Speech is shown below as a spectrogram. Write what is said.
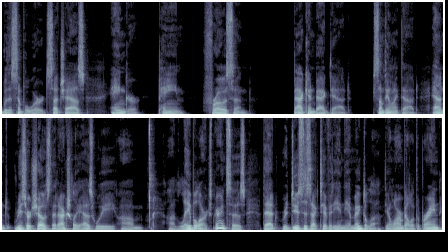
with a simple word such as anger, pain, frozen, back in Baghdad, something like that. And research shows that actually, as we um, uh, label our experiences, that reduces activity in the amygdala, the alarm bell of the brain,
